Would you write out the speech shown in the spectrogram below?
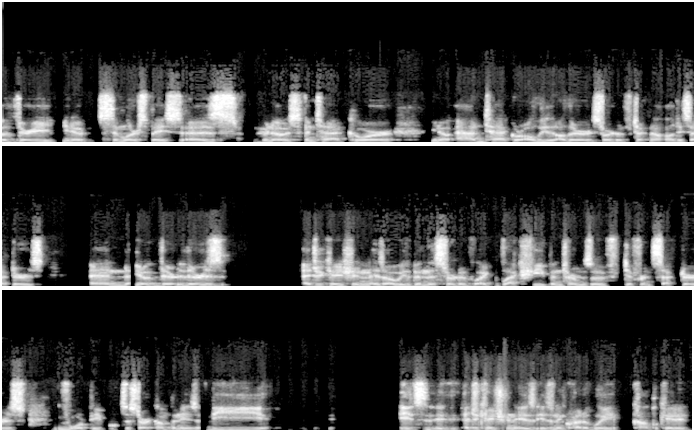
a very you know similar space as who knows fintech or you know ad tech or all these other sort of technology sectors and you know there there is education has always been this sort of like black sheep in terms of different sectors mm. for people to start companies the it's education is, is an incredibly complicated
